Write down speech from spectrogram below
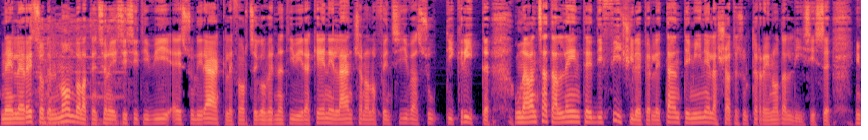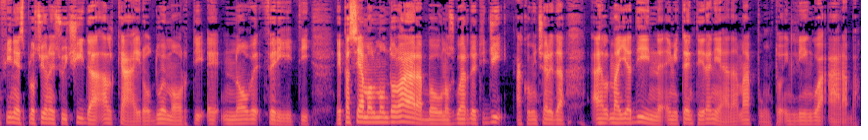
Nel resto del mondo l'attenzione di CCTV e sull'Iraq. Le forze governative irachene lanciano l'offensiva su Tikrit, un'avanzata lenta e difficile per le tante mine lasciate sul terreno dall'ISIS. Infine esplosione suicida al Cairo, due morti e nove feriti. E passiamo al mondo arabo, uno sguardo ETG, a cominciare da Al Mayadin, emittente iraniana, ma appunto in lingua araba.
